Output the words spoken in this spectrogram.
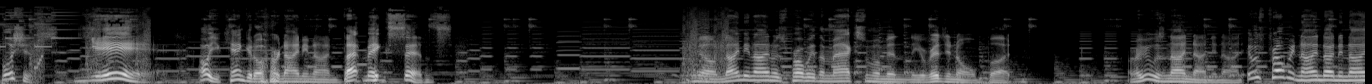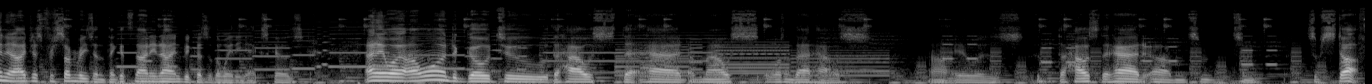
bushes. Yeah! Oh, you can get over 99. That makes sense. You know, 99 was probably the maximum in the original, but... Or maybe it was 9.99. It was probably 9.99, and I just for some reason think it's 99 because of the way the X goes. Anyway, I wanted to go to the house that had a mouse. It wasn't that house. Uh, it was the house that had um, some some some stuff.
